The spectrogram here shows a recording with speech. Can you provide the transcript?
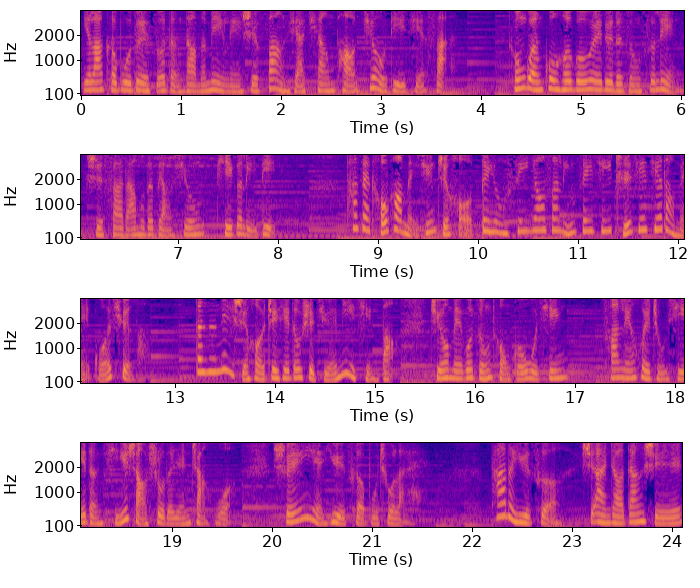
伊拉克部队所等到的命令是放下枪炮，就地解散。统管共和国卫队的总司令是萨达姆的表兄提格里蒂。”他在投靠美军之后，被用 C 幺三零飞机直接接到美国去了。但在那时候，这些都是绝密情报，只有美国总统、国务卿、参联会主席等极少数的人掌握，谁也预测不出来。他的预测是按照当时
